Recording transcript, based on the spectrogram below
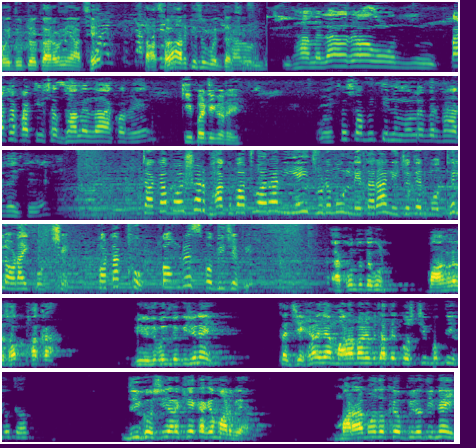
ওই দুটো কারণই আছে। তাছাড়া আর কিছু বলতে চাচ্ছি না। ঝামেলা ওরা পাটাপাটি সব ঝামেলা করে। কি পার্টি করে? তো সবই তৃণমূলের ভাগ হয়েছে। টাকা পয়সার ভাগ বাটোয়ারা নিয়েই তৃণমূল নেতারা নিজেদের মধ্যে লড়াই করছে। কটাক্ষ কংগ্রেস ও বিজেপি। এখন তো দেখুন বাংলা সব ফাঁকা। বিরোধী বলতে কিছু নেই। তা যেখানে যা মারামারি হবে তাদের গোষ্ঠীর মধ্যেই হতে হবে। দুই গোষ্ঠী যারা কে কাকে মারবে? আর মারার মতো কেউ বিরোধী নেই।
